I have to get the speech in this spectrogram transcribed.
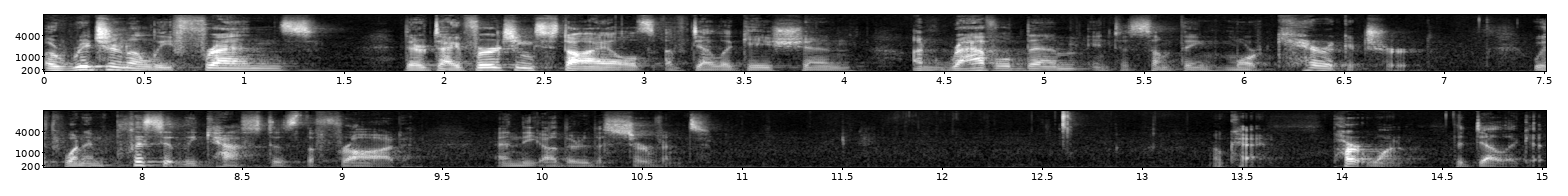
Originally friends, their diverging styles of delegation unraveled them into something more caricatured, with one implicitly cast as the fraud and the other the servant. Okay, part one the delegate.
